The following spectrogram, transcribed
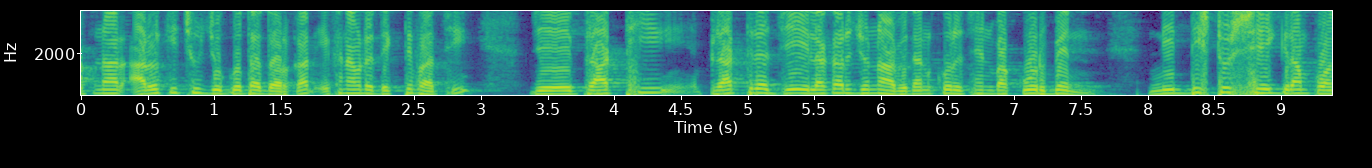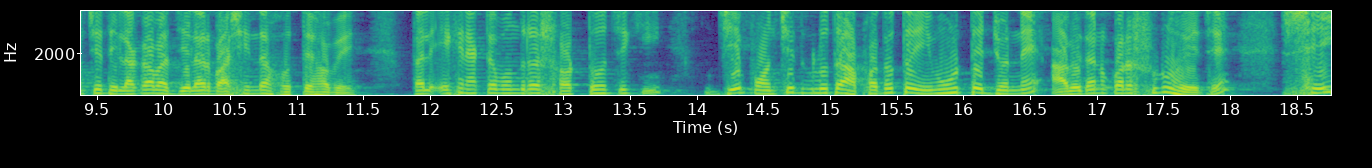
আপনার আরও কিছু যোগ্যতা দরকার, এখানে আমরা দেখতে পাচ্ছি যে প্রার্থী, প্রার্থীরা যে এলাকার জন্য আবেদন করেছেন বা করবেন, নির্দিষ্ট সেই গ্রাম পঞ্চায়েত এলাকা বা জেলার বাসিন্দা হতে হবে। তাহলে এখানে একটা বন্ধুরা শর্ত হচ্ছে কি, যে পঞ্চায়েতগুলোতে আপাতত এই মুহূর্তের জন্য আবেদন করা শুরু হয়েছে, সেই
